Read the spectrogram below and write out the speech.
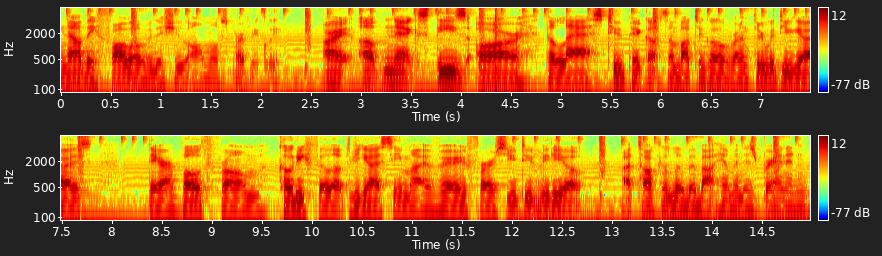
Now they fall over the shoe almost perfectly. All right, up next, these are the last two pickups I'm about to go run through with you guys. They are both from Cody Phillips. If you guys seen my very first YouTube video, I talked a little bit about him and his brand and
